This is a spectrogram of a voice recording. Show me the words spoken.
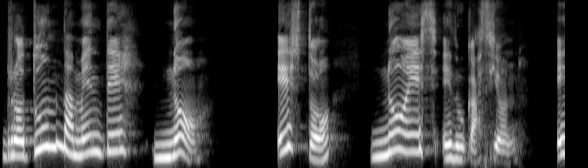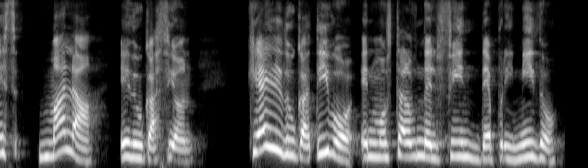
Rotundamente no. Esto no es educación, es mala educación. ¿Qué hay de educativo en mostrar un delfín deprimido,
